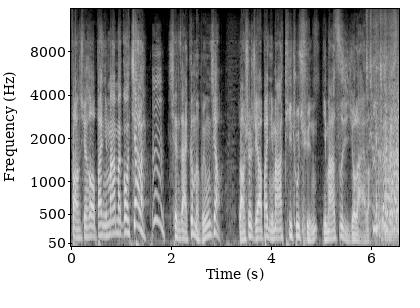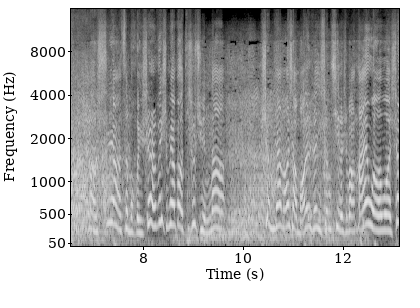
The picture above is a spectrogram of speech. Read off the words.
放学后把你妈妈给我叫来，嗯，现在根本不用叫，老师只要把你妈踢出群，你妈自己就来了。老师啊，怎么回事？为什么要把我踢出群呢？是我们家王小毛又惹你生气了是吧？哎，我我收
